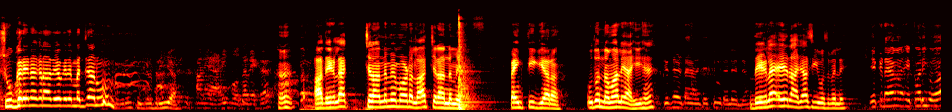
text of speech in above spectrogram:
ਸ਼ੂਗਰ ਇਹ ਨਾ ਕਰਾ ਦਿਓ ਕਿਤੇ ਮੱਝਾਂ ਨੂੰ। ਸ਼ੂਗਰ ਫ੍ਰੀ ਆ। ਦੇਖ ਲੈ 94 ਮਾਡਲ ਆ 94 35 11 ਉਦੋਂ ਨਵਾਂ ਲਿਆ ਸੀ ਹੈ। ਕਿਸੇ ਟਾਈਮ 'ਚ ਝੂਟੇ ਲੈਂਦੇ ਦੇਖ ਲੈ ਇਹ ਰਾਜਾ ਸੀ ਉਸ ਵੇਲੇ। ਇੱਕ ਟਾਈਮ ਇੱਕ ਵਾਰੀ ਹੋਇਆ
